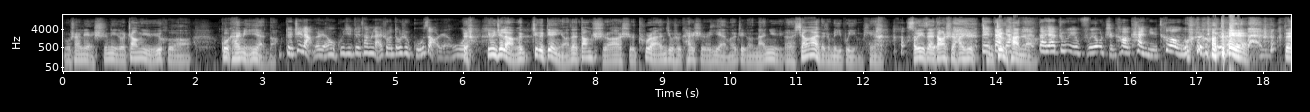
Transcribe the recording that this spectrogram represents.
《庐山恋》是那个张瑜和郭凯敏演的。对这两个人，我估计对他们来说都是古早人物对。，因为这两个这个电影啊，在当时啊是突然就是开始演了这个男女呃相爱的这么一部影片，所以在当时还是挺震撼的。大家终于不用只靠看女特务 啊，对对，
